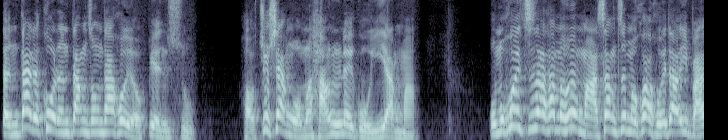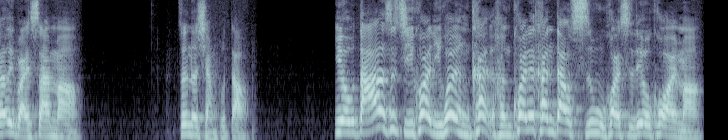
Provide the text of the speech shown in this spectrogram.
等待的过程当中，它会有变数，好，就像我们航运类股一样嘛，我们会知道他们会马上这么快回到一百二、一百三吗？真的想不到，有达二十几块，你会很看很快就看到十五块、十六块吗？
